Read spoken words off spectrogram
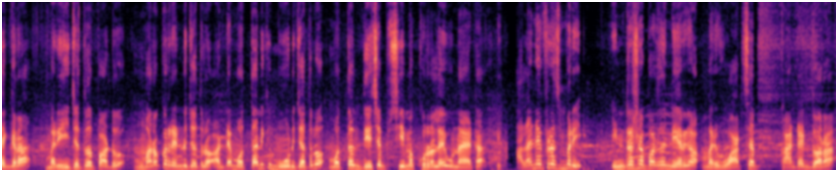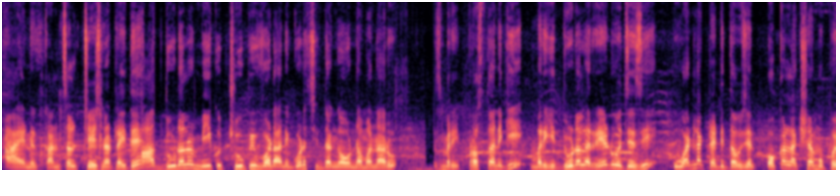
దగ్గర మరి ఈ జతతో పాటు మరొక రెండు జతలు అంటే మొత్తానికి మూడు జతలు మొత్తం దేశపు సీమ కుర్రలే ఉన్నాయట. అలానే ఫ్రెండ్స్ మరి ఇంట్రెస్ట్ పర్సన్ నేరుగా మరి వాట్సాప్ కాంటాక్ట్ ద్వారా ఆయన కన్సల్ట్ చేసినట్లయితే ఆ దూడలు మీకు చూపివ్వడానికి కూడా సిద్ధంగా ఉన్నామన్నారు మరి ప్రస్తుతానికి మరి ఈ దూడల రేటు వచ్చేసి వన్ ల్యాక్ థర్టీ థౌజండ్ ఒక లక్ష ముప్పై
